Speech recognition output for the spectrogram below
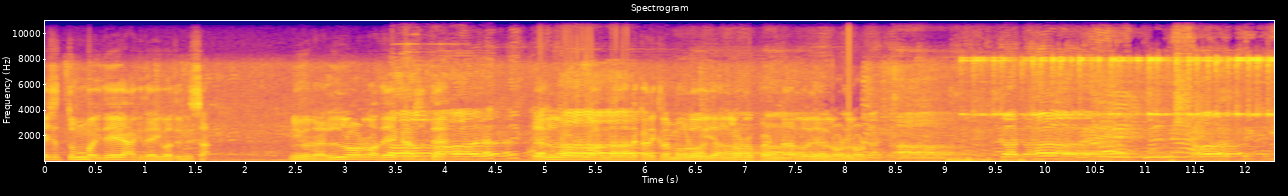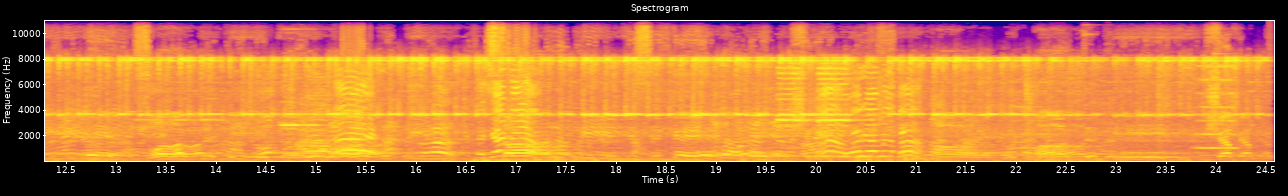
ದೇಶ ತುಂಬ ಇದೇ ಆಗಿದೆ ಇವತ್ತಿನ ದಿವಸ. ನೀವು ಎಲ್ಲಿ ನೋಡ್ರು ಅದೇ ಕಾಣಿಸುತ್ತೆ ಎಲ್ಲಿ ನೋಡ್ರು ಅನ್ನದಾನ ಕಾರ್ಯಕ್ರಮಗಳು ಎಲ್ಲಿ ನೋಡ್ರು ಪೆಂಡಾಲು ಎಲ್ಲಿ ನೋಡ್ರು ನೋಡ್ರು कथा शब्द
